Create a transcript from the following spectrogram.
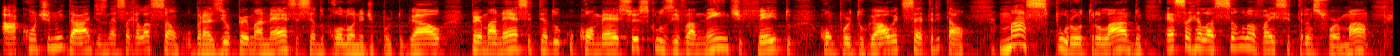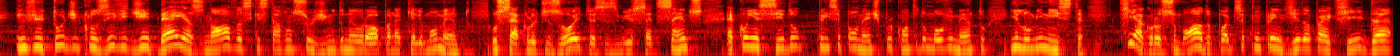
há continuidades nessa relação. O Brasil permanece sendo colônia de Portugal, permanece tendo o comércio exclusivamente feito com Portugal, etc e tal. Mas, por outro lado, essa relação ela vai se transformar em virtude, inclusive, de ideias novas que estavam surgindo na Europa naquele momento. O século XVIII, esses 1700, é conhecido principalmente por conta do movimento iluminista, que, a grosso modo, pode ser compreendido a partir da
